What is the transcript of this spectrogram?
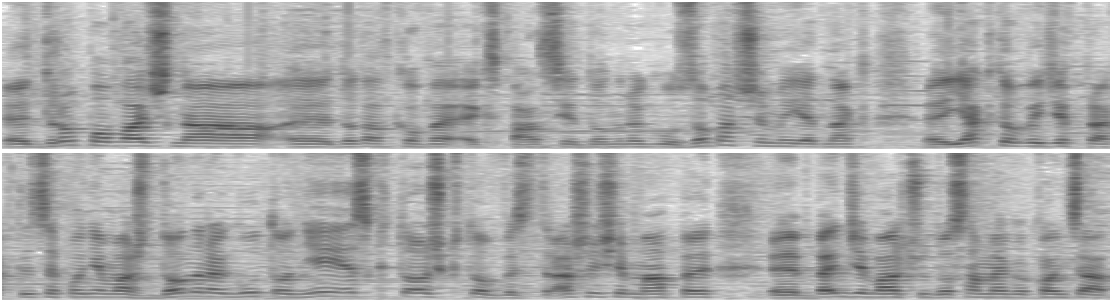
e, dropować na e, dodatkowe ekspansje Donregu. Zobaczymy jednak e, jak to wyjdzie w praktyce, ponieważ Donregu to nie jest ktoś, kto wystraszy się mapy, będzie walczył do samego końca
